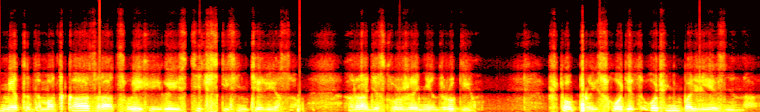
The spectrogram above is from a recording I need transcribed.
методом отказа от своих эгоистических интересов ради служения другим, что происходит очень болезненно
